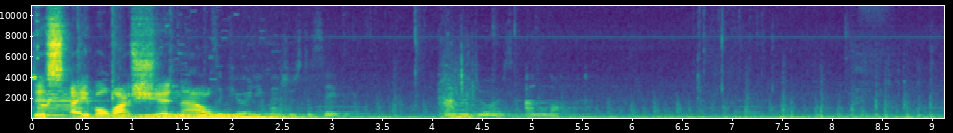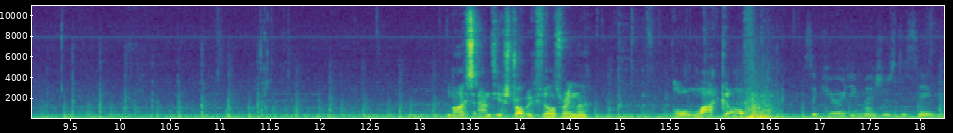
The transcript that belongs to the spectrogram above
Disable that shit now. Security measures disabled. Hangar doors unlocked. Nice anisotropic filtering there. Or lack of. Security measures disabled.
